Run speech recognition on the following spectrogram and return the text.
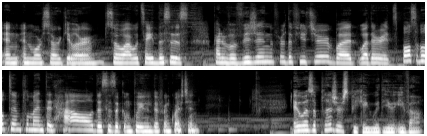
and, and more circular. So I would say this is kind of a vision for the future, but whether it's possible to implement it, how, this is a completely different question. It was a pleasure speaking with you, Iva.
